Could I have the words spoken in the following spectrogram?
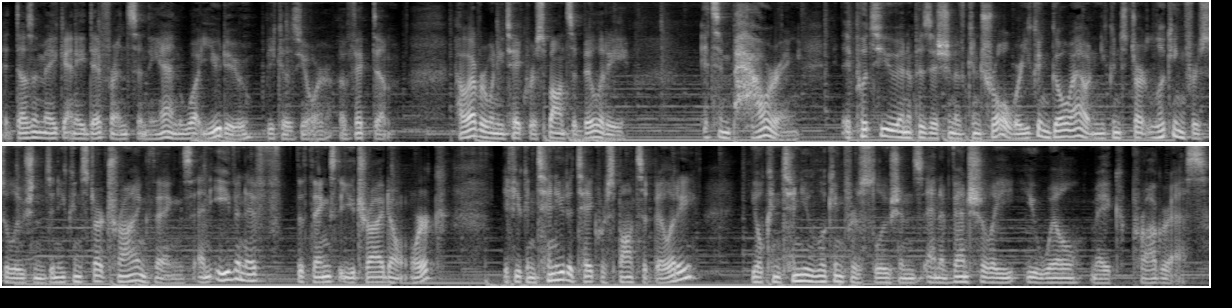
It doesn't make any difference in the end what you do because you're a victim. However, when you take responsibility, it's empowering. It puts you in a position of control where you can go out and you can start looking for solutions and you can start trying things. And even if the things that you try don't work, if you continue to take responsibility, you'll continue looking for solutions and eventually you will make progress.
